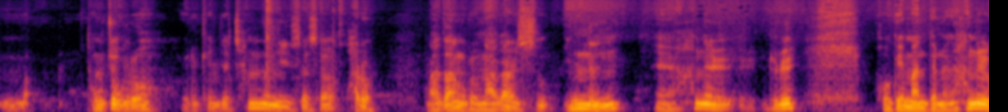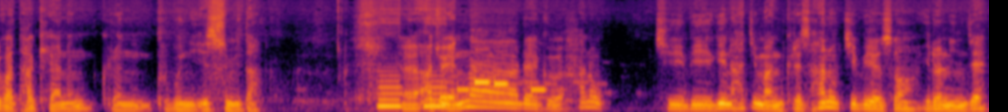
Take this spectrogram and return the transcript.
음, 동쪽으로 이렇게 이제 창문이 있어서 바로 마당으로 나갈 수 있는 예, 하늘을 보게 만드는 하늘과 닿게 하는 그런 부분이 있습니다. 에, 아주 옛날에 그 한옥 집이긴 하지만 그래서 한옥 집이어서 이런 이제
